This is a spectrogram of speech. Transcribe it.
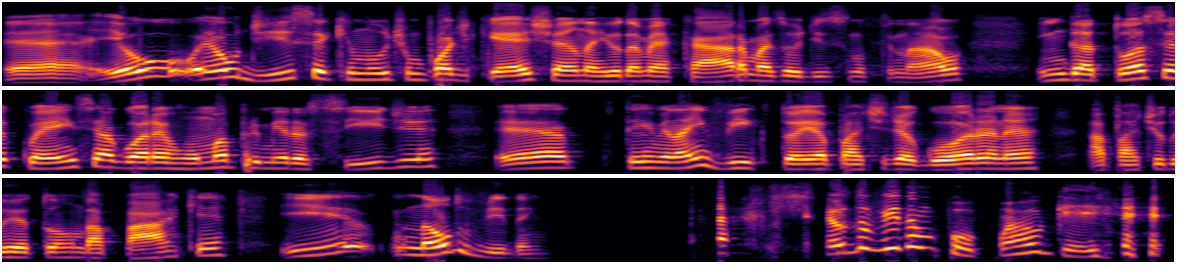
É, eu, eu disse aqui no último podcast, a Ana riu da minha cara, mas eu disse no final. Engatou a sequência, agora é rumo à primeira seed. É, terminar invicto aí a partir de agora, né? A partir do retorno da Parker. E não duvidem. Eu duvido um pouco, mas ok.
